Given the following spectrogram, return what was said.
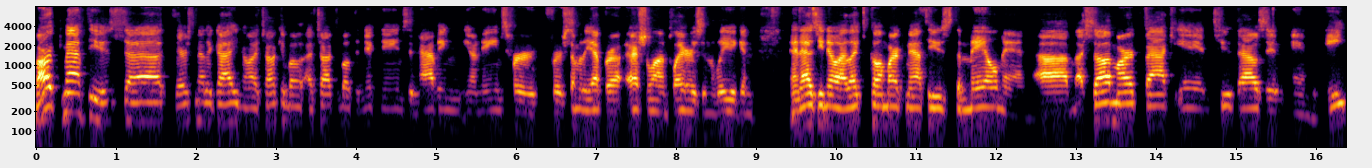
Mark Matthews, uh, there's another guy. You know, I talked about I've talked about the nicknames and having you know names for for some of the upper echelon players in the league, and and as you know, I like to call Mark Matthews the mailman. Um, I saw Mark back in 2008.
